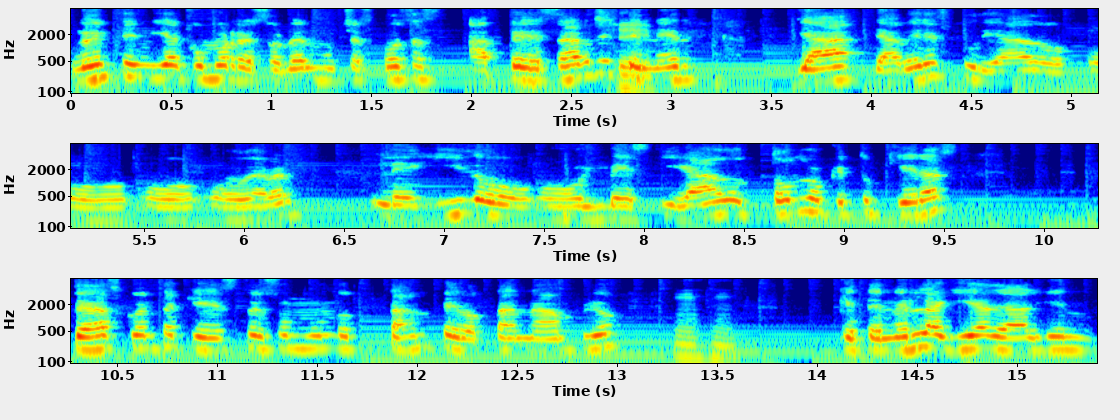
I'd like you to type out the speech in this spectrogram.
no entendía cómo resolver muchas cosas, a pesar de tener ya, de haber estudiado o, o, de haber leído o investigado todo lo que tú quieras, te das cuenta que esto es un mundo tan pero tan amplio que tener la guía de alguien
